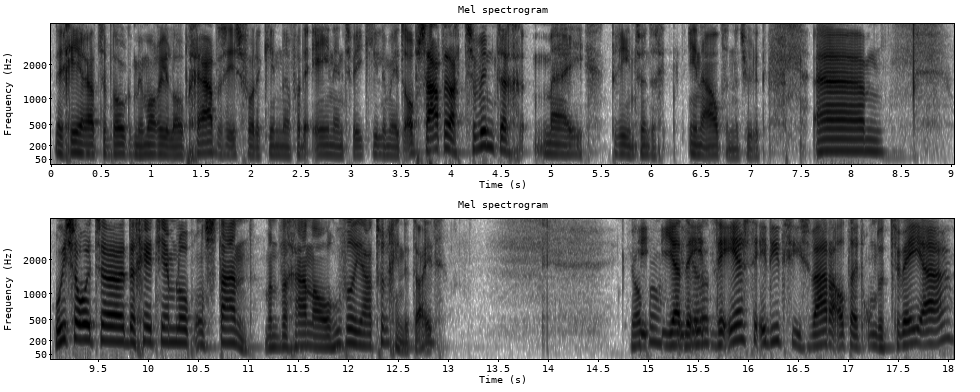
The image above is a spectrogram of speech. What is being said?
de Gerard Broken Memorial Loop gratis is voor de kinderen voor de 1 en 2 kilometer. Op zaterdag 20 mei 23 in Aalten natuurlijk. Ehm, hoe is ooit eh, de GTM-loop ontstaan? Want we gaan al hoeveel jaar terug in de tijd? Joppe, ja, de, dat? de eerste edities waren altijd onder twee jaar.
